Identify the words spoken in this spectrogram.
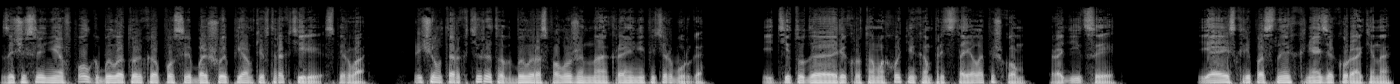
зачисление в полк было только после большой пьянки в трактире сперва, причем трактир этот был расположен на окраине Петербурга. Идти туда рекрутам-охотникам предстояло пешком. Традиции. «Я из крепостных князя Куракина»,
